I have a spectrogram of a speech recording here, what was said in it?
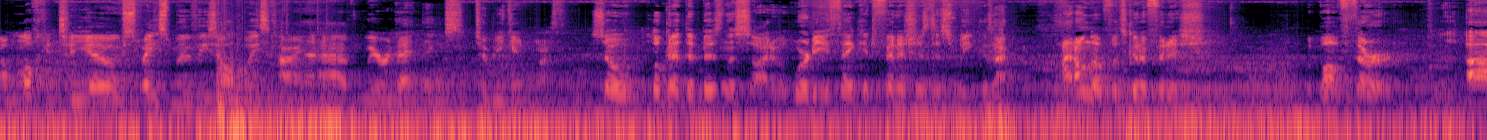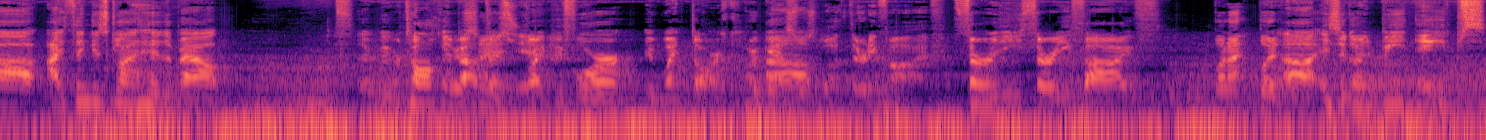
I'm looking to you. Space movies always kind of have weird endings to begin with. So, looking at the business side of it, where do you think it finishes this week? Because I, I don't know if it's going to finish above third. Uh, I think it's going to hit about. We were talking were about saying, this yeah. right before it went dark. Our guess was Um, what 35. 30, 35. But I, but Uh, is it going to beat Apes?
